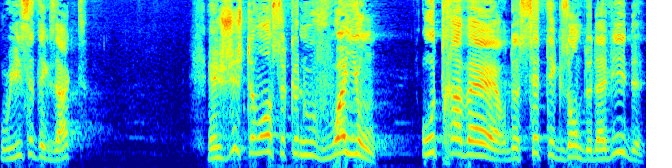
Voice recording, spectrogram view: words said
Oui, c'est exact. Et justement, ce que nous voyons au travers de cet exemple de David,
